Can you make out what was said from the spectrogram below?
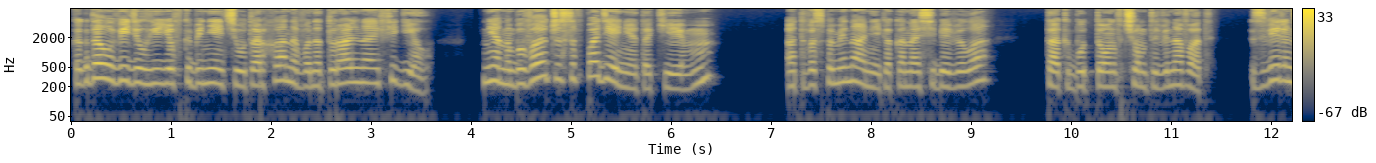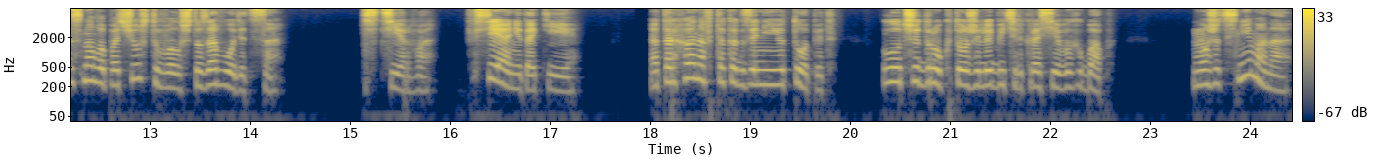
Когда увидел ее в кабинете у Тарханова, натурально офигел. Не, ну бывают же совпадения такие, м? От воспоминаний, как она себя вела, так, будто он в чем-то виноват, Зверин снова почувствовал, что заводится. Стерва. Все они такие. А Тарханов-то как за нее топит. Лучший друг тоже любитель красивых баб. Может, с ним она?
